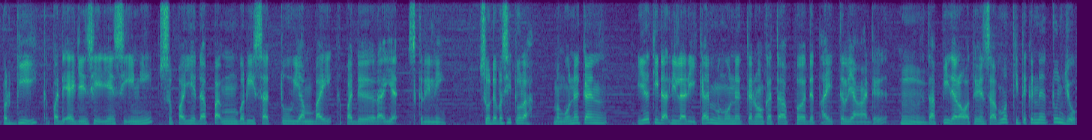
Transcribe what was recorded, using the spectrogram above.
pergi kepada agensi-agensi ini supaya dapat memberi satu yang baik kepada rakyat sekeliling. So daripada situlah menggunakan ia tidak dilarikan menggunakan orang kata apa the title yang ada Hmm. tetapi dalam waktu yang sama kita kena tunjuk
